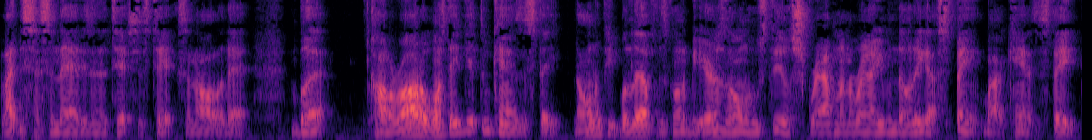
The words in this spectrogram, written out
like the Cincinnati's and the Texas Techs and all of that. But Colorado, once they get through Kansas State, the only people left is going to be Arizona, who's still scrabbling around, even though they got spanked by Kansas State.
